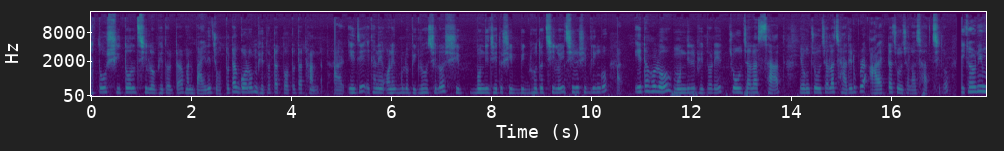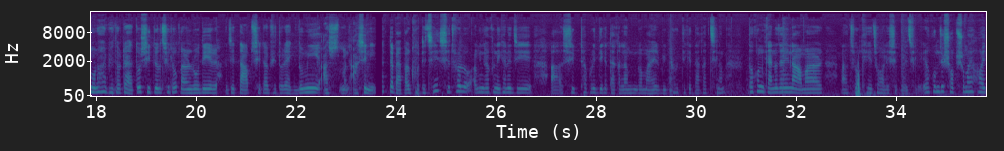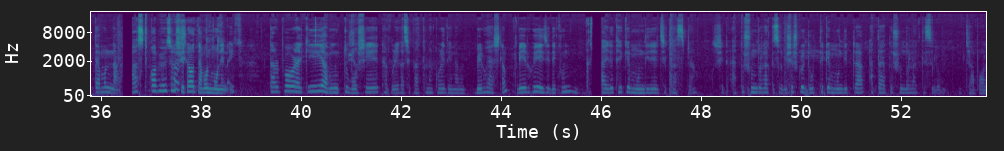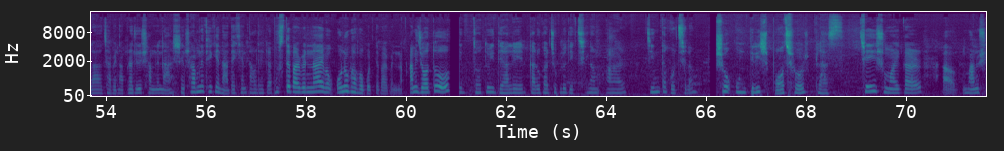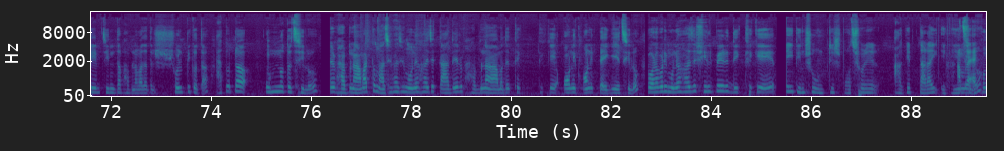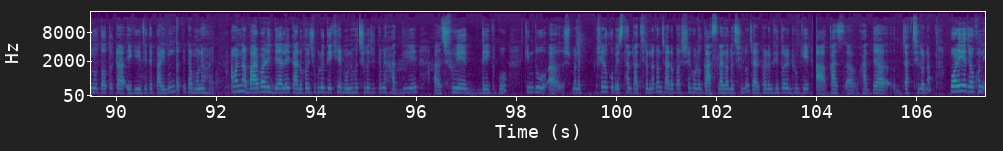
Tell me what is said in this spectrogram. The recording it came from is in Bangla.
এত শীতল ছিল ভেতরটা মানে বাইরে যতটা গরম ভেতরটা ততটা ঠান্ডা। আর এই যে এখানে অনেকগুলো বিগ্রহ ছিল শিব মন্দির যেহেতু শিব বিগ্রহ তো ছিলই ছিল শিবলিঙ্গ। আর এটা হলো মন্দিরের ভিতরে চৌচালা ছাদ এবং চৌচালা ছাদের উপরে আর একটা চৌচালা ছাদ ছিল। এই কারণেই মনে হয় ভেতরটা এত শীতল ছিল কারণ রোদের যে তাপ সেটা ভিতরে একদমই আস মানে আসেনি। একটা ব্যাপার ঘটেছে সেটা হলো আমি যখন এখানে যে শিব ঠাকুরের দিকে তাকালাম কিংবা মায়ের বিগ্রহের দিকে তাকাচ্ছিলাম তখন কেন জানি না আমার চোখে জল এসে পড়েছিল। এরকম যে সব সময় হয় তেমন না। ফার্স্ট কবে হয়েছিল সেটাও তেমন মনে নাই। তারপর আর কি আমি একটু বসে ঠাকুরের কাছে প্রার্থনা করে দিন আমি বের হয়ে আসলাম। বের হয়ে এই যে দেখুন, বাইরে থেকে মন্দিরের যে কাজটা, সেটা এত সুন্দর লাগতেছিল। বিশেষ করে দূর থেকে মন্দিরটা এত এত সুন্দর লাগতেছিল। যা বলা যাবে না। আপনারা যদি সামনে না আসেন, সামনে থেকে না দেখেন, তাহলে এটা বুঝতে পারবেন না এবং অনুভবও করতে পারবেন না। আমি যত, যতই দেয়ালের কারুকার্যগুলো দেখছিলাম আর চিন্তা করছিলাম, একশো উনত্রিশ বছর প্লাস সেই সময়কার মানুষের চিন্তা ভাবনা বা তাদের শৈল্পিকতা এতটা উন্নত ছিল। ভাবনা, আমার তো মাঝে মাঝে মনে হয় যে তাদের ভাবনা আমাদের থেকে থেকে অনেক, অনেকটা এগিয়ে ছিল। বরাবরই মনে হয় যে শিল্পের দিক থেকে এই তিনশো উনত্রিশ বছরের আগের তারাই এগিয়ে আমরা এখনও ততটা এগিয়ে যেতে পারিনি। এটা মনে হয়। আমার না বারবার এই দেয়ালের কারুকার্যগুলো দেখে মনে হচ্ছিল যে আমি হাত দিয়ে ছুঁয়ে দেখব। কিন্তু মানে সেরকম স্থান পাচ্ছিলাম না। কারণ চারপাশে হলো গাছ লাগানো ছিল যার কারণে ভিতরে ঢুকে কাজ হাত দেওয়া যাচ্ছিল না। পরে যখন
